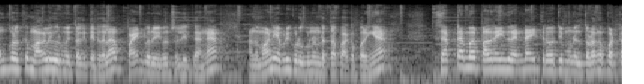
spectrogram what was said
உங்களுக்கு மகளிர் உரிமை தொகை திட்டத்தில் பயன்பெறுவீர்கள்னு சொல்லியிருக்காங்க. அந்த மனு எப்படி கொடுக்கணுன்றத பார்க்க போகிறீங்க செப்டம்பர் பதினைந்து ரெண்டாயிரத்தி இருபத்தி மூணில் தொடங்கப்பட்ட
